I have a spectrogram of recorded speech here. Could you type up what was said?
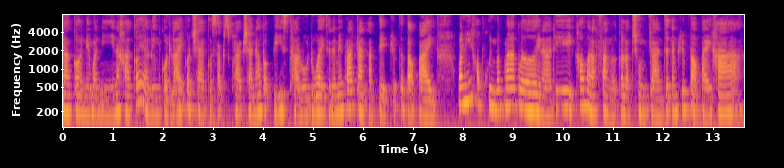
ยากรณ์ในวันนี้นะคะ ก็อย่าลืมกดไลค์กดแชร์กด subscribe channel Bobby's Tarot ด้วยจะได้ไม่พลาดการอัปเดตคลิปต่อๆไป วันนี้ขอบคุณมากๆเลยนะ ที่เข้ามารับฟังแล้วก็รับชมกันเจอกันคลิปต่อไปค่ะ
